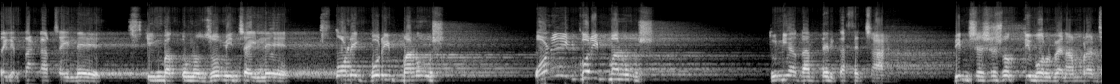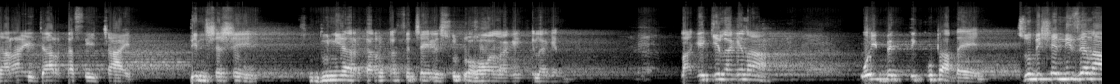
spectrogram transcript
থেকে টাকা চাইলে কিংবা কোনো জমি চাইলে অনেক গরিব মানুষ, অনেক গরিব মানুষ দুনিয়াদারদের কাছে চায়। দিন শেষে সত্যি বলবেন, আমরা যারাই যার কাছেই চাই, দিন শেষে দুনিয়ার কারও কাছে চাইলে ছোট হওয়া লাগে কি লাগে না? লাগে কি লাগে না? ওই ব্যক্তি কুটা দেয়। যদি সে নিজে না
